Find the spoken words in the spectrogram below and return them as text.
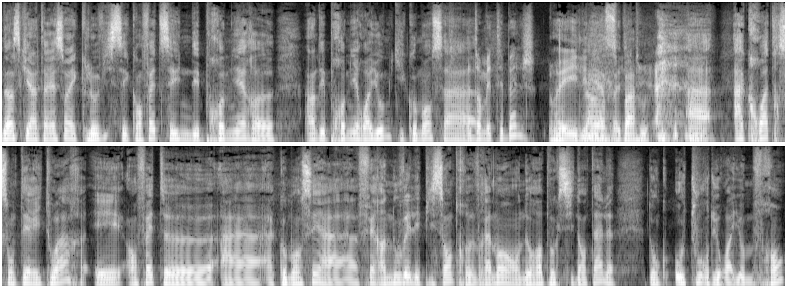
non, ce qui est intéressant avec Clovis, c'est qu'en fait, c'est une des premières, euh, un des premiers royaumes qui commence à. Attends, mais t'es belge? Oui, il est Non, né à pas Spa. du tout. à accroître son territoire et en fait euh, à, à commencer à faire un nouvel épicentre vraiment en Europe occidentale, donc autour du royaume franc,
